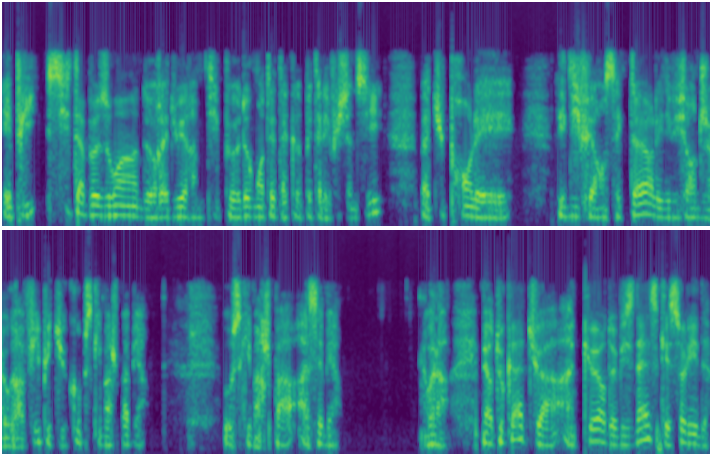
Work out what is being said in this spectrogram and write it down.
Et puis, si tu as besoin de réduire un petit peu, d'augmenter ta capital efficiency, bah, tu prends les, différents secteurs, les différentes géographies, puis tu coupes ce qui marche pas bien ou ce qui marche pas assez bien. Voilà. Mais en tout cas, tu as un cœur de business qui est solide.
